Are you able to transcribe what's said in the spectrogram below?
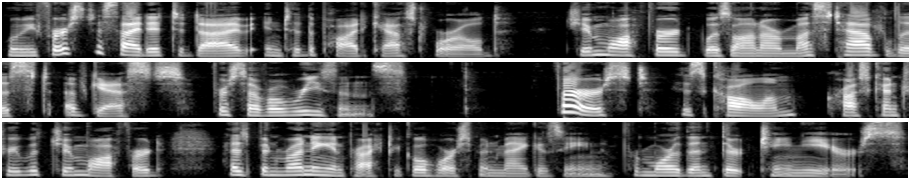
When we first decided to dive into the podcast world, Jim Wofford was on our must have list of guests for several reasons. First, his column, Cross Country with Jim Wofford, has been running in Practical Horseman magazine for more than 13 years.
